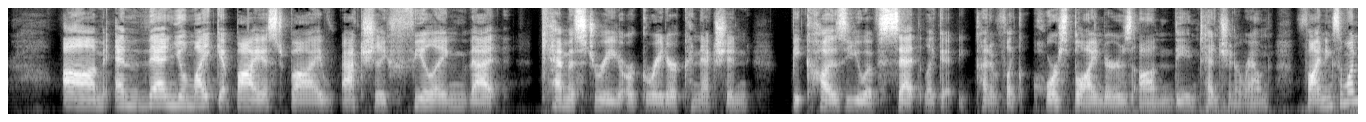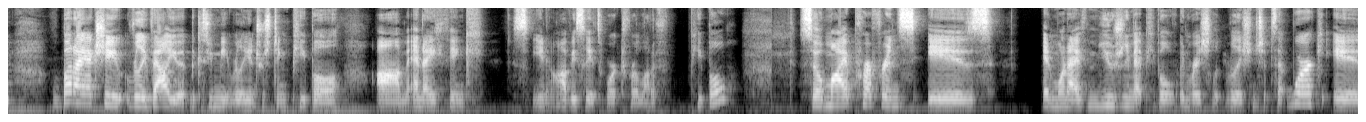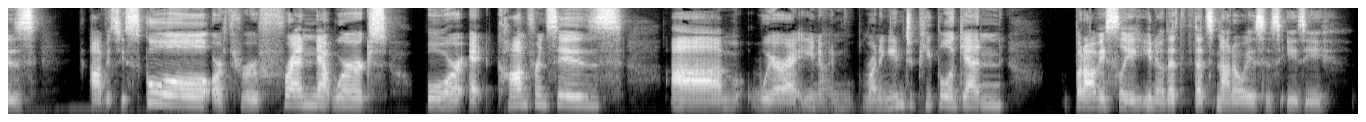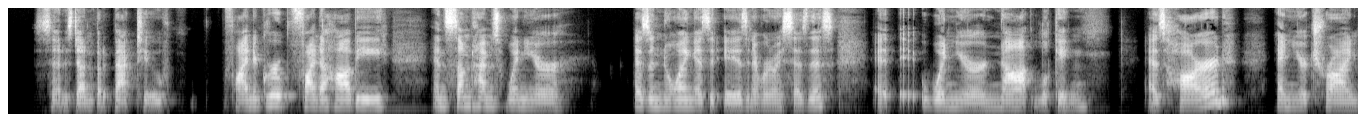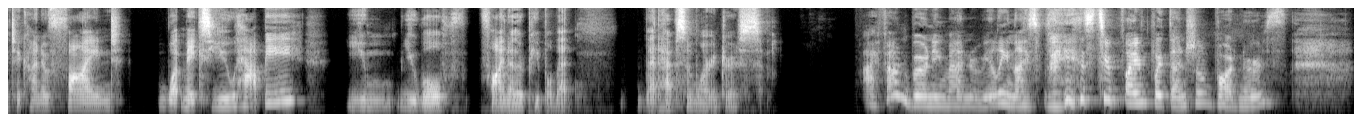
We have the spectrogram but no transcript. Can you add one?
um, and then you might get biased by actually feeling that chemistry or greater connection because you have set like a kind of like horse blinders on the intention around finding someone. But I actually really value it because you meet really interesting people. Um, and I think, you know, obviously it's worked for a lot of people. So my preference is, and when I've usually met people in racial relationships at work, is obviously school or through friend networks or at conferences um, where I, you know, and running into people again but obviously, you know, that that's not always as easy said as done. But back to find a group, find a hobby, and sometimes when you're as annoying as it is, and everyone always says this, it, it, when you're not looking as hard and you're trying to kind of find what makes you happy, you you will find other people that that have similar interests. I found Burning Man a really nice place to find potential partners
